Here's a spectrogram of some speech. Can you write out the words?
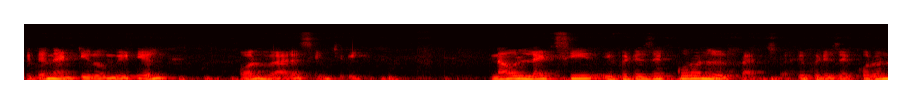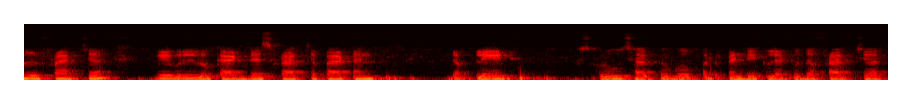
with an anteromedial for varus injury. Now let's see if it is a coronal fracture. If it is a coronal fracture, we will look at this fracture pattern. The plate screws have to go perpendicular to the fracture,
